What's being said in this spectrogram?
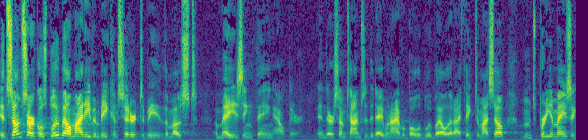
In some circles, bluebell might even be considered to be the most amazing thing out there. And there are some times of the day when I have a bowl of bluebell that I think to myself, mm, it's pretty amazing.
